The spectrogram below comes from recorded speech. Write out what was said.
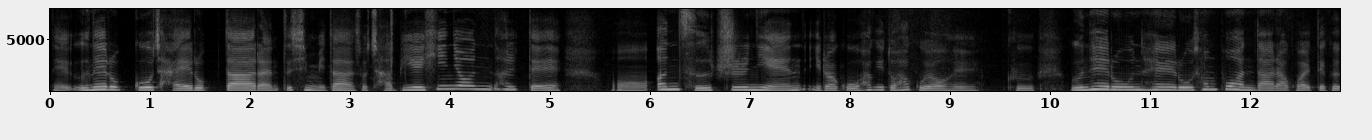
네, 은혜롭고 자애롭다 라는 뜻입니다. 그래서 자비의 희년 할때 어, 은츠즈니엔이라고 하기도 하고요. 예, 그 은혜로운 해로 선포한다라고 할 때 그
